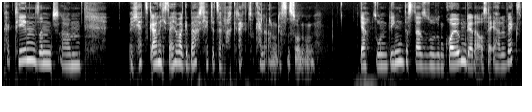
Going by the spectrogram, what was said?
Kakteen sind, ähm, ich hätte es gar nicht selber gedacht, ich hätte jetzt einfach gedacht, so keine Ahnung, das ist so ein ja, so ein Ding, das da so, so ein Kolben, der da aus der Erde wächst.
